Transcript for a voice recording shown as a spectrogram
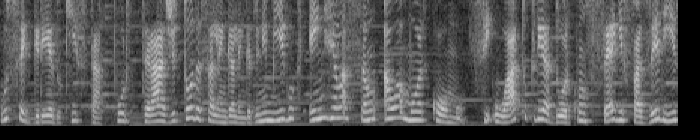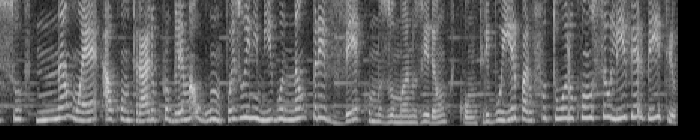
O segredo que está por trás de toda essa lenga-lenga do inimigo em relação ao amor, como se o ato criador consegue fazer isso, não é ao contrário problema algum, pois o inimigo não prevê como os humanos irão contribuir para o futuro com o seu livre-arbítrio,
